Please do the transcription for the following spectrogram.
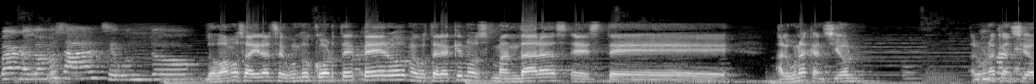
Bueno, nos vamos al segundo. Nos vamos a ir al segundo corte, pero me gustaría que nos mandaras este alguna canción. Alguna No canción,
